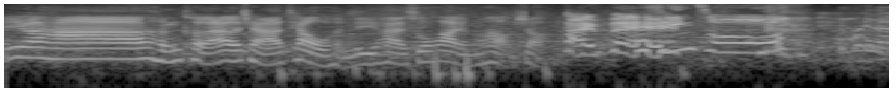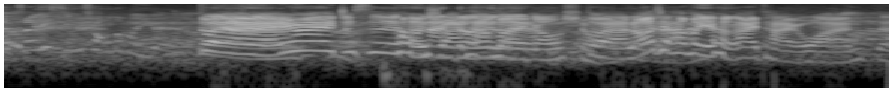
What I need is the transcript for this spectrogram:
因为他很可爱，而且他跳舞很厉害，说话也很好笑。台北、新竹，为了追星冲那么远。对，因为就是很喜欢他们，对啊，然后而且他们也很爱台湾。对，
